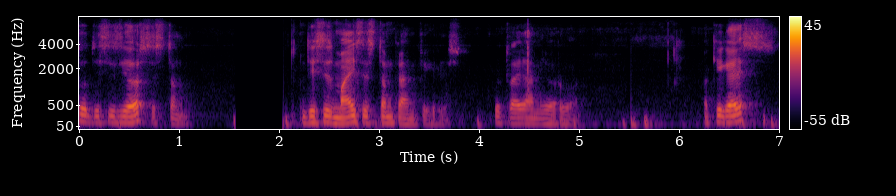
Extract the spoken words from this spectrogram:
So this is your system. This is my system configuration. To try on your own. Okay, guys.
